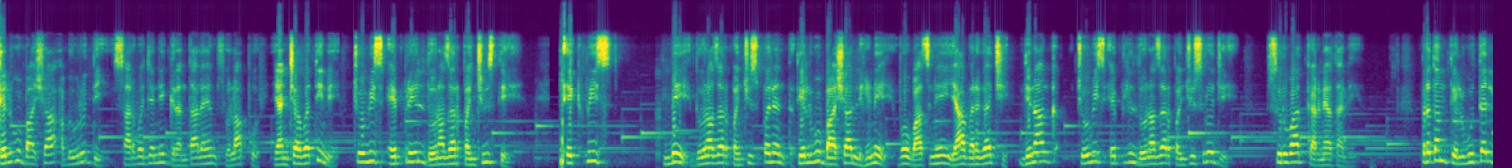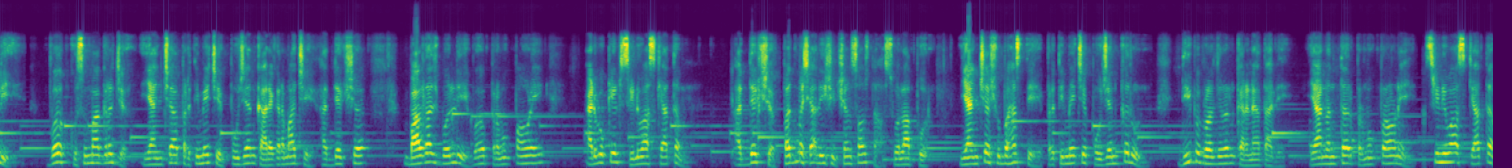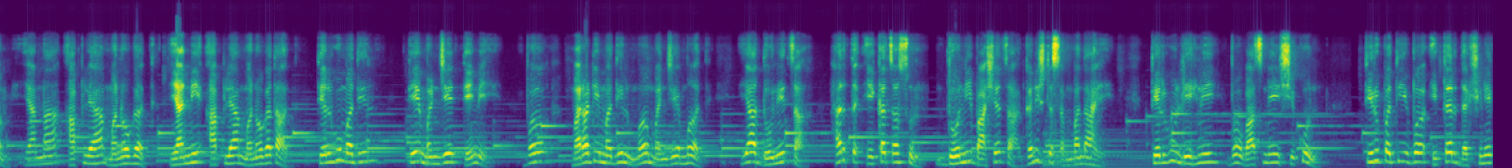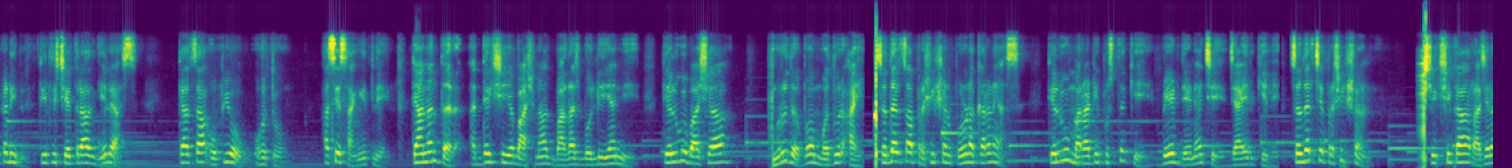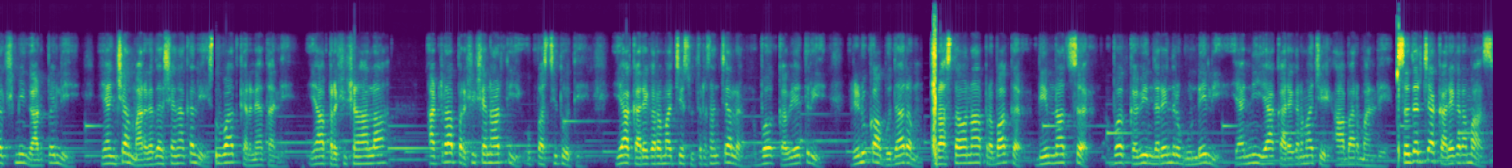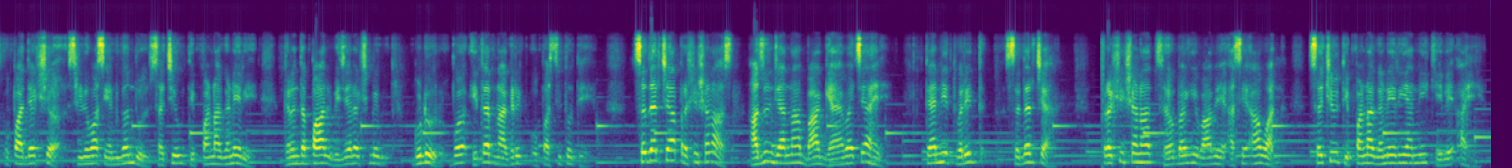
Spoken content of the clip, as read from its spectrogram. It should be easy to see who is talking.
Speaker 1: तेलुगू भाषा अभिवृद्धी सार्वजनिक ग्रंथालयम सोलापूर यांच्या वतीने चोवीस एप्रिल दोन हजार पंचवीस ते एकवीस मे दोन हजार पंचवीसपर्यंत तेलुगू भाषा लिहिणे व वाचणे या वर्गाची दिनांक चोवीस एप्रिल दोन हजार पंचवीस रोजी सुरुवात करण्यात आली. प्रथम तेलुगू तल्ली व कुसुमाग्रज यांच्या प्रतिमेचे पूजन कार्यक्रमाचे अध्यक्ष बालराज बोल्ली व प्रमुख पाहुणे ॲडव्होकेट श्रीनिवास ख्यातम अध्यक्ष पद्मशाली शिक्षण संस्था सोलापूर यांच्या शुभहस्ते प्रतिमेचे पूजन करून दीप प्रज्वलन करण्यात आले. यानंतर प्रमुख पाहुणे श्रीनिवास क्यातम यांना आपल्या मनोगत यांनी आपल्या मनोगतात तेलुगूमधील ते म्हणजे तेने व मराठीमधील म म्हणजे मध या दोन्हीचा अर्थ एकच असून दोन्ही भाषेचा घनिष्ठ संबंध आहे. तेलुगू लिहिणे व वाचणे शिकून तिरुपती व इतर दक्षिणेकडील तीर्थक्षेत्रात गेल्यास त्याचा उपयोग होतो असे सांगितले. त्यानंतर अध्यक्षीय भाषणात बालराज बोल्ली यांनी तेलुगू भाषा मृद व मधुर आहे. सदरचा प्रशिक्षण पूर्ण करण्यास तेलुगू मराठी पुस्तके भेट देण्याचे जाहीर केले. सदरचे प्रशिक्षण शिक्षिका राजलक्ष्मी गाडपल्ली यांच्या मार्गदर्शनाखाली सुरुवात करण्यात आली. या प्रशिक्षणाला अठरा प्रशिक्षणार्थी उपस्थित होते. या कार्यक्रमाचे सूत्रसंचालन व कवयित्री रेणुका बुधारम प्रस्तावना प्रभाकर भीमनाथ सर व कवी नरेंद्र गुंडेली यांनी या कार्यक्रमाचे आभार मानले. सदरच्या कार्यक्रमास उपाध्यक्ष श्रीनिवास यनगंदुल सचिव तिप्पाण्णा गणेरी ग्रंथपाल विजयलक्ष्मी गुडूर व इतर नागरिक उपस्थित होते. सदरच्या प्रशिक्षणास अजून ज्यांना भाग घ्यावयाचे आहे त्यांनी त्वरित सदरच्या प्रशिक्षणात सहभागी व्हावे असे आवाहन सचिव तिप्पाणा गणेरी यांनी केले आहे.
